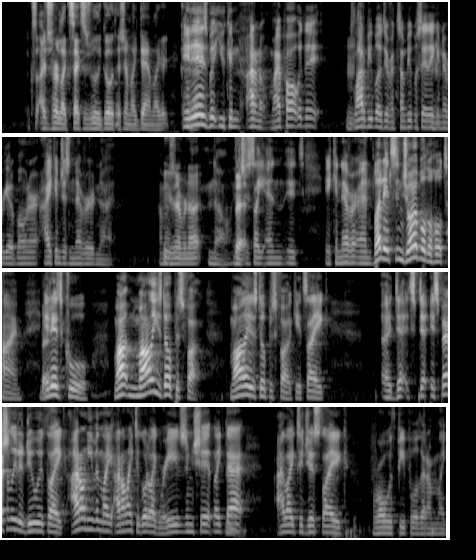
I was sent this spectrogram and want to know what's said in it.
cause I just heard like sex is really good with that shit. I'm like, damn, like It is, but you can. I don't know. My part with it. Mm. A lot of people are different. Some people say they Mm. can never get a boner. I can just never not. I'm you just never not. no, Bet. it's just like and it's it can never end. But it's enjoyable the whole time. Bet. It is cool. Mo- Molly's dope as fuck. Molly is dope as fuck. It's like. Uh, de- especially to do with like I don't even like I don't like to go to like raves and shit Mm. like that. I like to just like roll with people that I'm like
